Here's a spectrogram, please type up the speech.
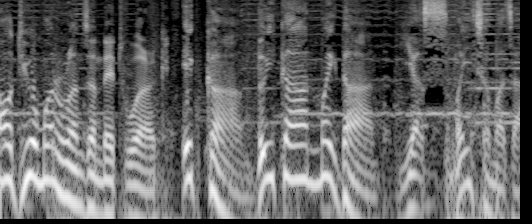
अडियो मनोरञ्जन नेटवर्क एक कान दुई कान मैदान यसमै छ मजा।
